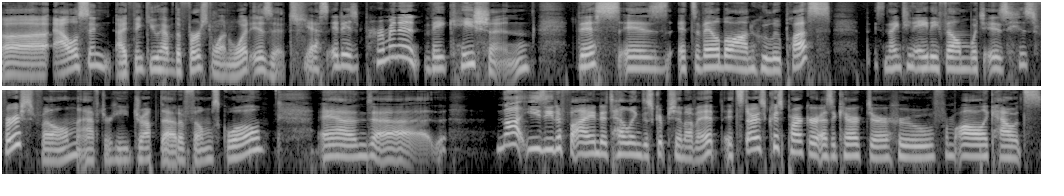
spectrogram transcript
Uh, Alison, I think you have the first one. What is it? Yes, it is Permanent Vacation. This is it's available on Hulu Plus. It's a 1980 film, which is his first film after he dropped out of film school, and uh, not easy to find a telling description of it. It stars Chris Parker as a character who, from all accounts,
